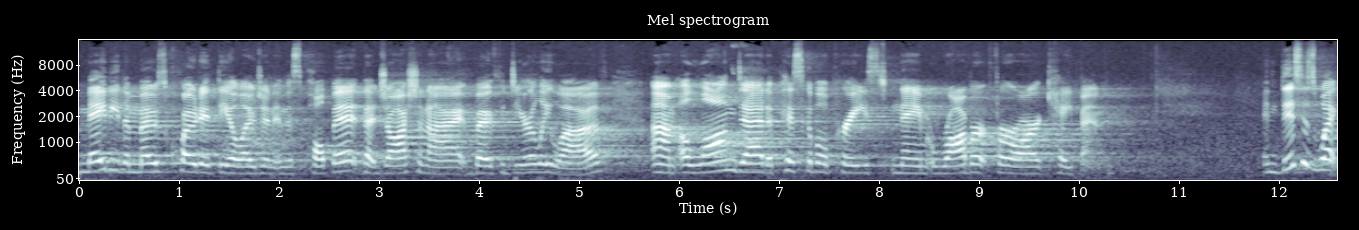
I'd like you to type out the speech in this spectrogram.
maybe the most quoted theologian in this pulpit that Josh and I both dearly love, um, a long dead Episcopal priest named Robert Farrar Capon. And this is what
